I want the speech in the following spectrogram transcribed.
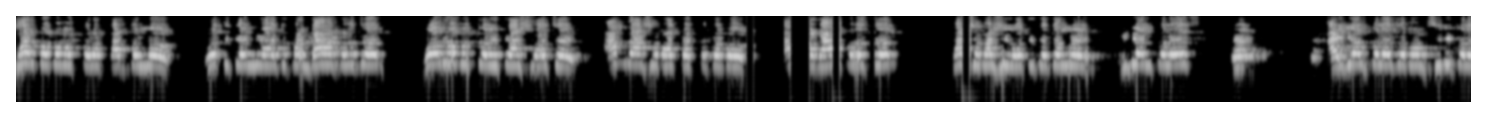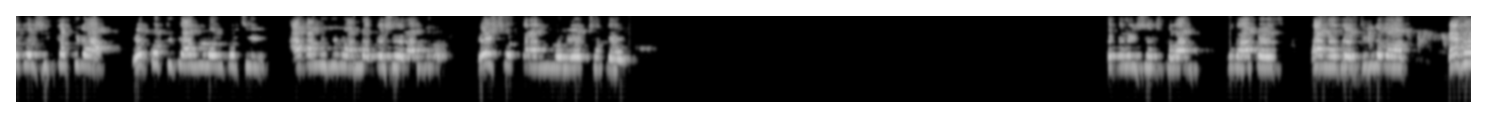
সার্বভৌমত্ব রক্ষার জন্য অতীতের নিয়ে যখন ঢাকা কলেজের গৌরবোত্তর ইতিহাস রয়েছে। আমরা আশাবাদ ব্যক্ত করব, আমরা ঢাকা কলেজের পাশাপাশি অতীতে জন্য ইডেন কলেজ আইডিয়াল কলেজ এবং সিটি কলেজের শিক্ষার্থীরা একত্রিত আন্দোলন করছি। আগামী দিনে আমরা দেশের আন্দোলন, দেশ সরকার আন্দোলনে একসাথে শেষ করলাম। খুদা হাফেজ, বাংলাদেশ জিন্দাবাদ, দেখা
